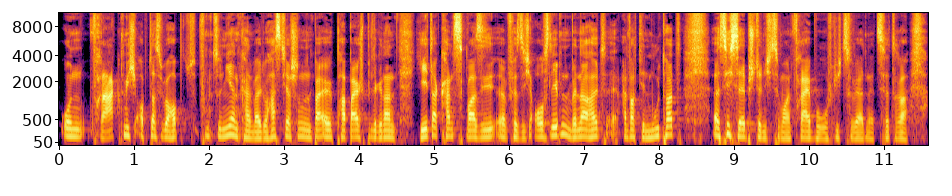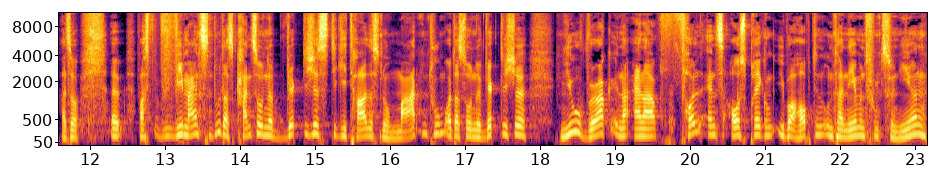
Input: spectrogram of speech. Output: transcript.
und frag mich, ob das überhaupt funktionieren kann, weil du hast ja schon ein paar- Beispiele genannt. Jeder kann es quasi äh, für sich ausleben, wenn er halt äh, einfach den Mut hat, äh, sich selbstständig zu machen, freiberuflich zu werden etc. Also was, wie meinst du das? Kann so ein wirkliches digitales Nomadentum oder so eine wirkliche New Work in einer vollends Ausprägung überhaupt in Unternehmen funktionieren?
